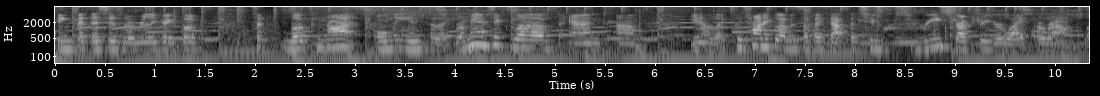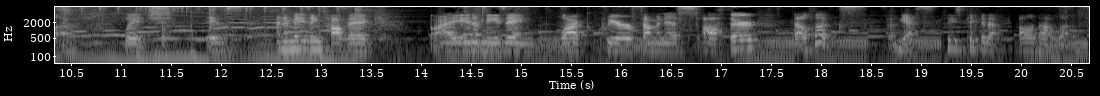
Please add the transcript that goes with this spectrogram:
think that this is a really great book to look not only into like romantic love and um, you know like platonic love and stuff like that, but to restructure your life around love, which is an amazing topic by an amazing black queer feminist author, Bell Hooks. So yes, please pick it up, all about love.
